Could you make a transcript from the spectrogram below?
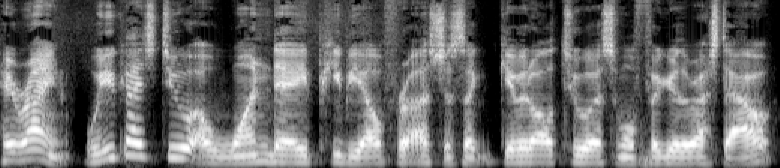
Hey Ryan, will you guys do a one day PBL for us? Just like give it all to us and we'll figure the rest out.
